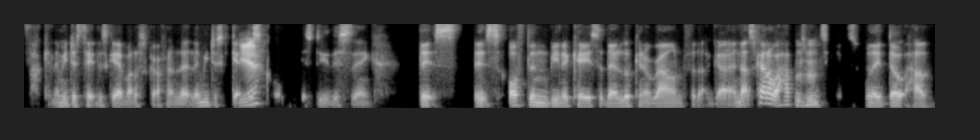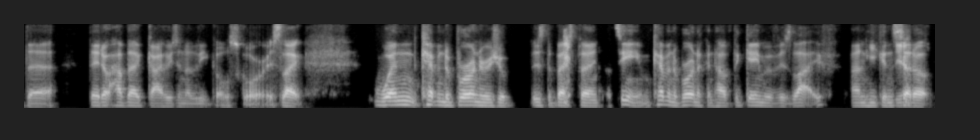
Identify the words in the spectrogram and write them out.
fuck it, let me just take this game out of scruff and let, let me just get yeah. this goal, let's do this thing. It's it's often been a case that they're looking around for that guy. And that's kind of what happens mm-hmm. when teams when they don't have their they don't have their guy who's an elite goal scorer. It's like when Kevin De Bruyne is your is the best player in your team, Kevin De Bruyne can have the game of his life and he can set up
